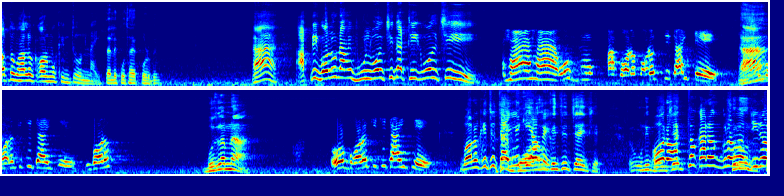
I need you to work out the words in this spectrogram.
অত ভালো কর্ম কিন্তু ওর নাই। তাহলে কোথায় করবে? হ্যাঁ আপনি বলুন আমি ভুল বলছি না ঠিক বলছি? হ্যাঁ হ্যাঁ ও বড় বড় কিছু চাইছে। হ্যাঁ? বড় কিছু চাইছে। বড়? বুঝলাম না। ও বড় কিছু চাইছে। বড় কিছু চাইলে কি বড় হবে? কিছু চাইছে। উনি ওর বলছেন অর্থকারক গ্রহ জিরো।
